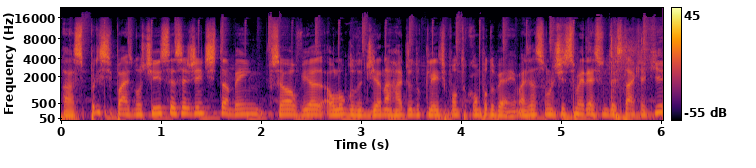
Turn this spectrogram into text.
as principais notícias a gente também você vai ouvir ao longo do dia na radiodocliente.com.br. Mas essa notícia merece um destaque aqui.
